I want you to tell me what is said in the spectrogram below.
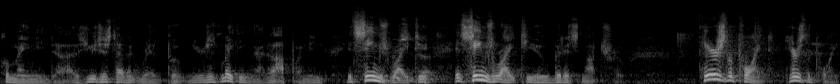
Khomeini does. You just haven't read Putin. You're just making that up. I mean, it seems right to you. It seems right to you, but it's not true. Here's the point. Here's the point.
